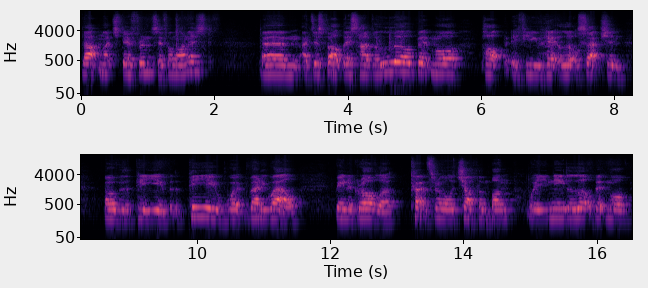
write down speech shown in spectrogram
that much difference if I'm honest. Um, I just felt this had a little bit more pop if you hit a little section over the PU, but the PU worked very well being a groveler, cutting through all the chop and bump where you need a little bit more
